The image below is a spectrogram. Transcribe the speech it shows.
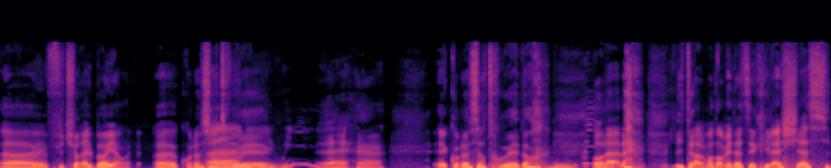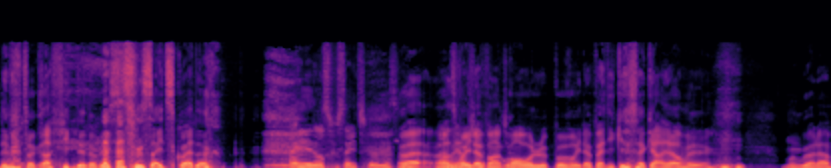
Ouais. futur Hellboy, hein, qu'on a aussi Ah, retrouvé, oui. Ouais, et qu'on a aussi retrouvé dans, Mais oui. dans la, la- littéralement dans mes notes, c'est écrit la chiasse cinématographique dénommée Suicide Squad. ouais, Ah, il est dans Suicide Squad aussi. heureusement Ah, merde, il a pas un grand rôle, le pauvre, il a paniqué sa carrière, mais donc voilà,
